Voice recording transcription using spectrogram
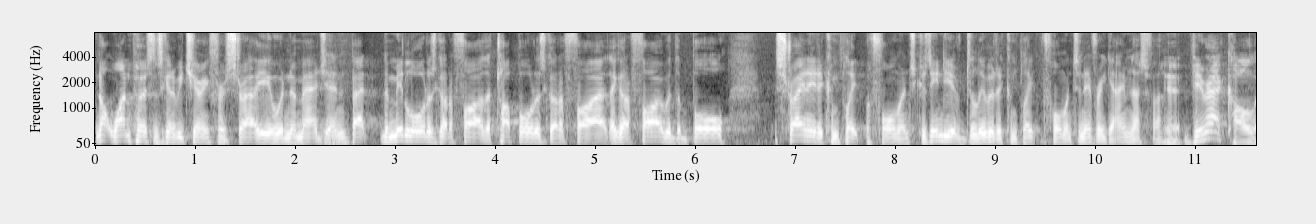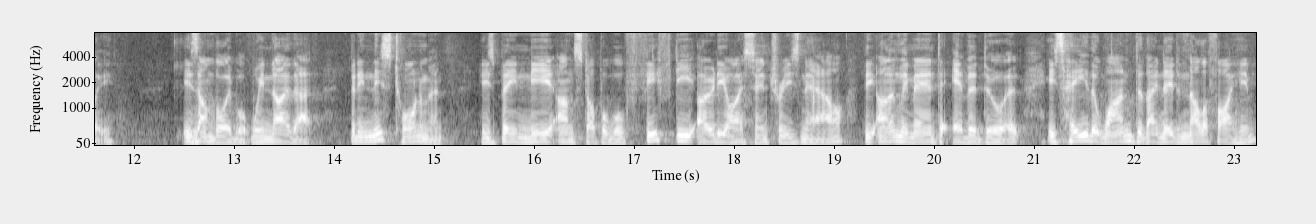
not one person's going to be cheering for Australia, you wouldn't imagine, but the middle order's got a fire, the top order's got a fire, they've got a fire with the ball. Australia need a complete performance because India have delivered a complete performance in every game thus far. Yeah. Virat Kohli is unbelievable. We know that. But in this tournament, he's been near unstoppable. 50 ODI centuries now, the only man to ever do it. Is he the one? Do they need to nullify him?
